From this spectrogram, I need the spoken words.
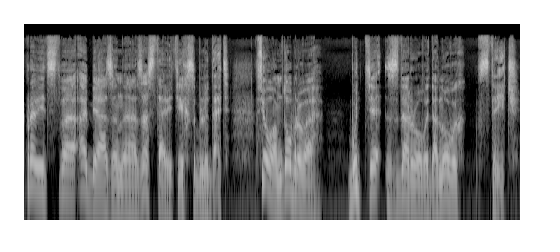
правительство обязано заставить их соблюдать. Всего вам доброго. Будьте здоровы. До новых встреч!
